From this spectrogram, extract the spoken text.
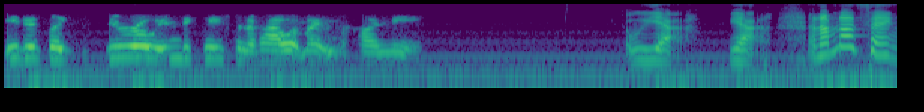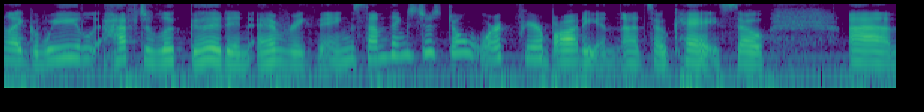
it is like zero indication of how it might look on me. Oh, Yeah, yeah. And I'm not saying like we have to look good in everything. Some things just don't work for your body, and that's okay. So, um,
